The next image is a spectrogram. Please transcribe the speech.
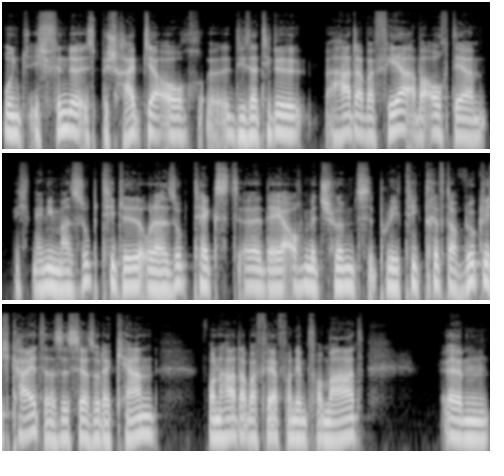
und ich finde, es beschreibt ja auch äh, dieser Titel hart aber fair, aber auch der, ich nenne ihn mal Subtitel oder Subtext, äh, der ja auch mitschwimmt, Politik trifft auf Wirklichkeit. Das ist ja so der Kern von hart aber fair, von dem Format. Ähm,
